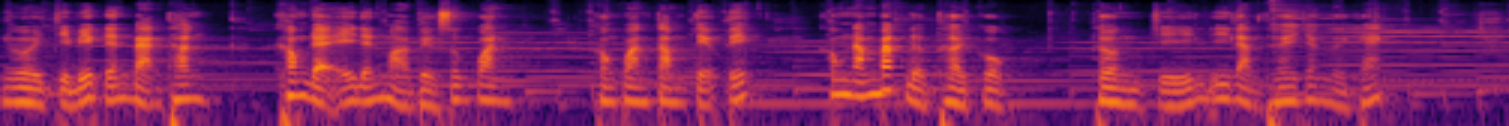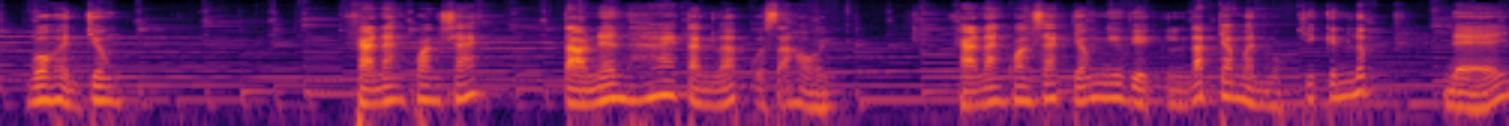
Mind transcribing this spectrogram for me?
Người chỉ biết đến bản thân, không để ý đến mọi việc xung quanh, không quan tâm tiểu tiết, không nắm bắt được thời cuộc, thường chỉ đi làm thuê cho người khác. Vô hình chung, khả năng quan sát tạo nên hai tầng lớp của xã hội khả năng quan sát giống như việc lắp cho mình một chiếc kính lúp để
